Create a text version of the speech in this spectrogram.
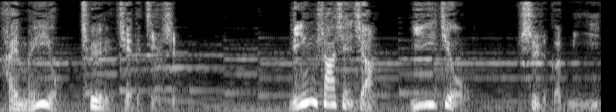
还没有确切的解释。鸣沙现象依旧是个谜。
